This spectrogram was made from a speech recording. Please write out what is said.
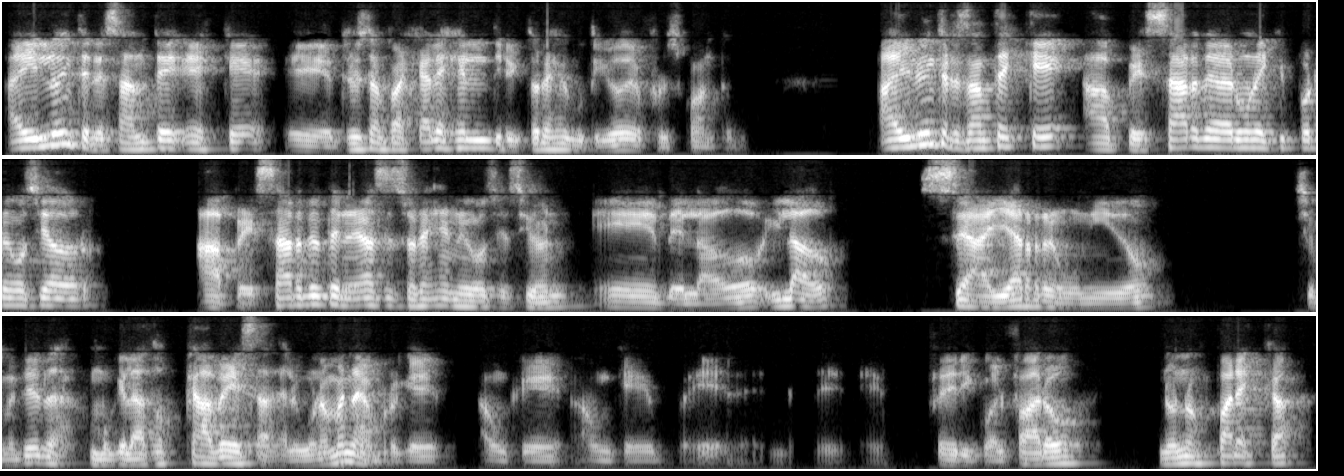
Ahí lo interesante es que eh, Tristan Pascal es el director ejecutivo de First Quantum. Ahí lo interesante es que a pesar de haber un equipo negociador, a pesar de tener asesores de negociación eh, de lado y lado, se haya reunido, si me entiendes, como que las dos cabezas de alguna manera, porque aunque, aunque Federico Alfaro no nos parezca,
